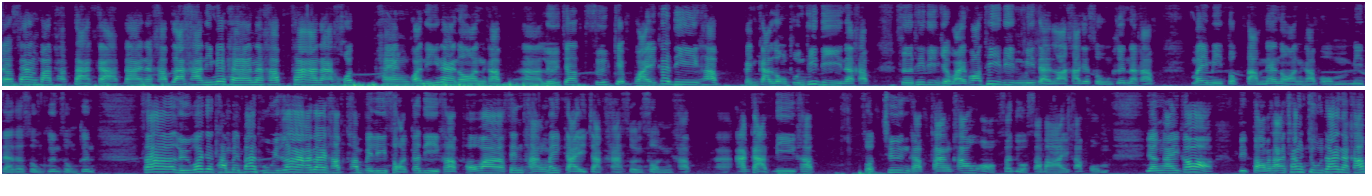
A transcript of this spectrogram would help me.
จะสร้างบ้านพักตากอากาศได้นะครับ ราคานี้ไม่แพงนะครับ ถ้าอนาคตแพงกว่านี้แน่นอนครับอ่าหรือจะซื้อเก็บไว้ก็ดีครับ เป็นการลงทุนที่ดีนะครับ ซื้อที่ดินเก็บไว้เพราะที่ดินมีแต่ราคาจะสูงขึ้นนะครับ ไม่มีตกต่ำแน่นอนครับ ผมมีแต่จะสูงขึ้นสูงขึ้น ถ้าหรือว่าจะทำเป็นบ้านพูลวิลล่าก็ได้ครับทำเป็นรีสอร์ทก็ดีครับ เพราะว่าเส้นทางไม่ไกลจากหาดสวนสนครับอ่าอากาศดีครับสดชื่นครับ ทางเข้าออกสะดวกสบายครับผม ยังไงก็ติดต่อไปทางช่างจูได้นะครับ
